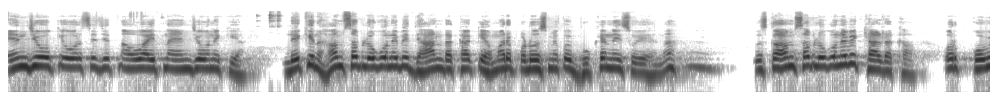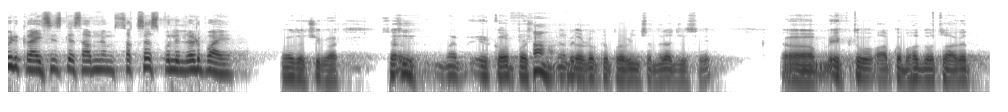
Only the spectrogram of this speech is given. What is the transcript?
एनजीओ की ओर से जितना हुआ इतना एनजीओ ने किया। लेकिन हम सब लोगों ने भी ध्यान रखा कि हमारे पड़ोस में कोई भूखे नहीं सोए हैं ना? उसका हम सब लोगों ने भी ख्याल रखा। और कोविड क्राइसिस के सामने हम सक्सेसफुली लड़ पाए। बहुत अच्छी बात। सर मैं एक और प्रश्न डॉक्टर प्रवीण चंद्रा जी से। एक तो आपका बहुत बहुत स्वागत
